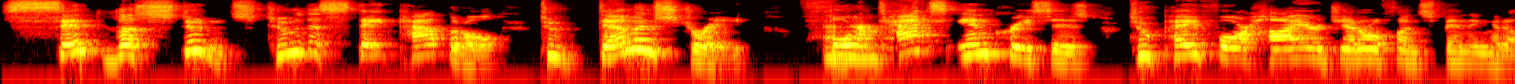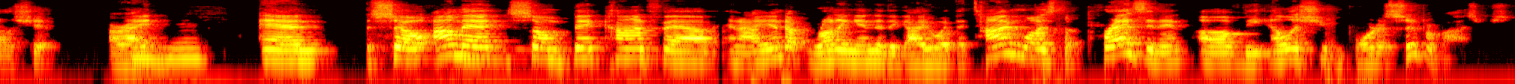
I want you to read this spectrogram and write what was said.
sent the students to the state capitol to demonstrate for uh-huh. tax increases to pay for higher general fund spending at LSU. All right? mm-hmm. And so I'm at some big confab and I end up running into the guy who at the time was the president of the LSU Board of Supervisors.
